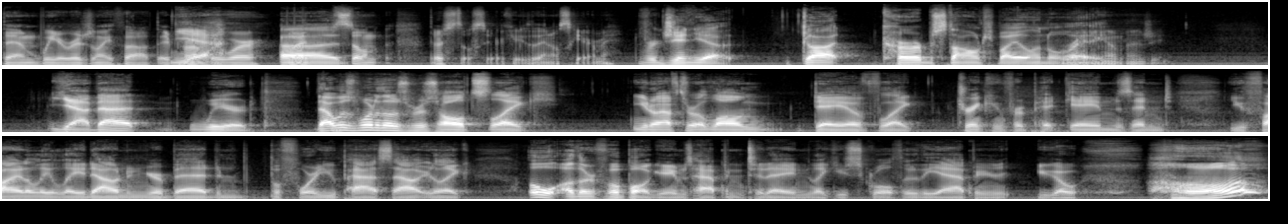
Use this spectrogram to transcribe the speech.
than we originally thought they probably Yeah. were. But Uh, still, they're still Syracuse. They don't scare me. Virginia got curb stomped by Illinois. Writing. Yeah, that Weird. that was one of those results like you know after a long day of like drinking for Pitt games and you finally lay down in your bed and before you pass out you're like oh other football games happened today and like you scroll through the app and you go huh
